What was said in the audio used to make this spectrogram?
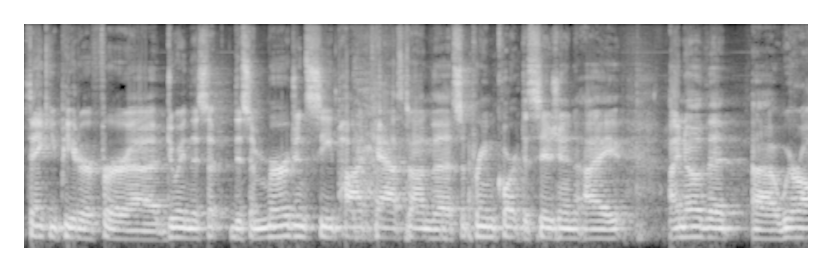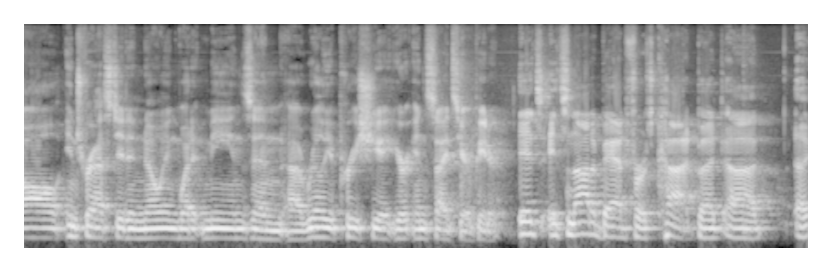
thank you, Peter, for uh, doing this uh, this emergency podcast on the Supreme Court decision. I I know that uh, we're all interested in knowing what it means, and uh, really appreciate your insights here, Peter. It's it's not a bad first cut, but uh, uh,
